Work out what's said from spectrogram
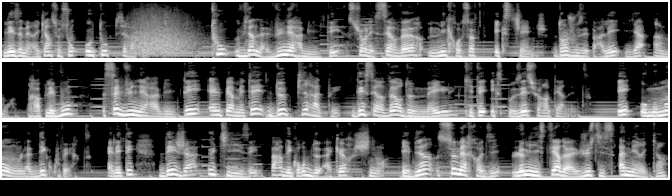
les Américains se sont auto-piratés. Tout vient de la vulnérabilité sur les serveurs Microsoft Exchange, dont je vous ai parlé il y a un mois. Rappelez-vous, cette vulnérabilité, elle permettait de pirater des serveurs de mail qui étaient exposés sur Internet. Et au moment où on l'a découverte, elle était déjà utilisée par des groupes de hackers chinois. Eh bien, ce mercredi, le ministère de la Justice américain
